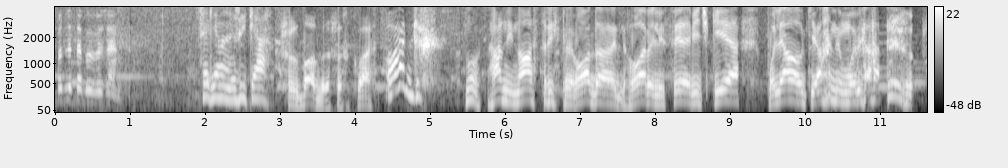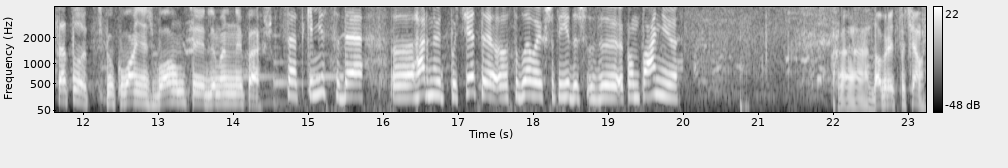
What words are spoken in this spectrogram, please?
Що для тебе виженка? Це для мене життя. Щось добре, щось класне. Отдих. Ну, гарний настрій. Природа, гори, ліси, річки, поля, океани, моря. Все тут. Спілкування з Богом це є для мене найперше. Це таке місце, де е, гарно відпочити, особливо якщо ти їдеш з компанією. Е, Добрий відпочинок.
